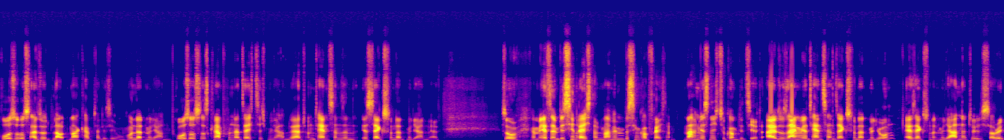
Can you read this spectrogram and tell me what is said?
Prosus, also laut Marktkapitalisierung 100 Milliarden. Prosus ist knapp 160 Milliarden wert und Tencent sind, ist 600 Milliarden wert. So, wenn wir jetzt ein bisschen rechnen, machen wir ein bisschen Kopfrechnen. Machen wir es nicht zu kompliziert. Also sagen wir Tencent 600 Millionen, äh 600 Milliarden natürlich, sorry.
